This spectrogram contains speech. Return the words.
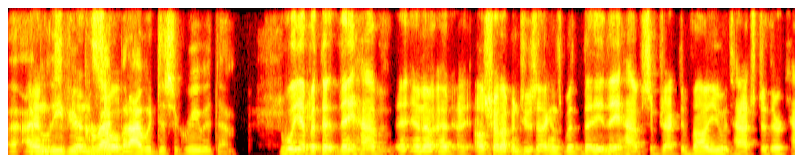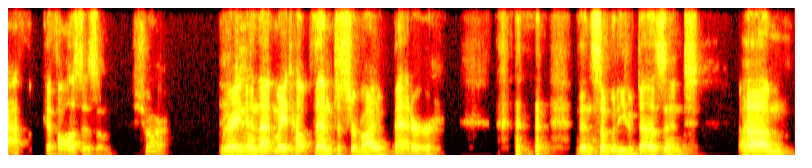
I, and, believe you're correct, so, but I would disagree with them. Well, yeah, but the, they have, and uh, I'll shut up in two seconds. But they they have subjective value attached to their Catholicism. Sure. Right, do. and that might help them to survive better than somebody who doesn't. Um,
